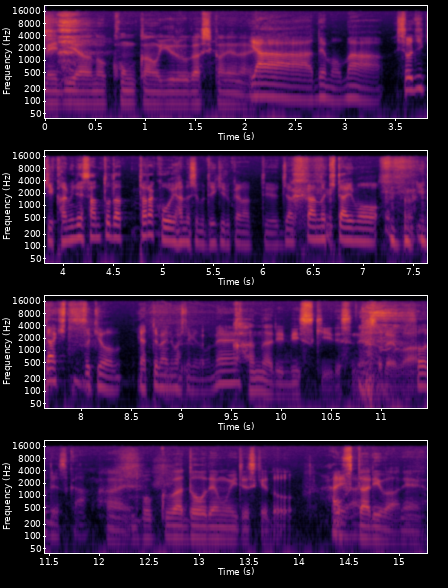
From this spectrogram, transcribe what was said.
メディアの根幹を揺るがしかねない。いやー、でもまあ、正直、上出さんとだったらこういう話もできるかなっていう、若干の期待も抱きつつ、今日やってまいりましたけどもね。かなりリスキーですねそれは。そうですか。はい、僕はどうでもいいですけど、はいはい。お二人はね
